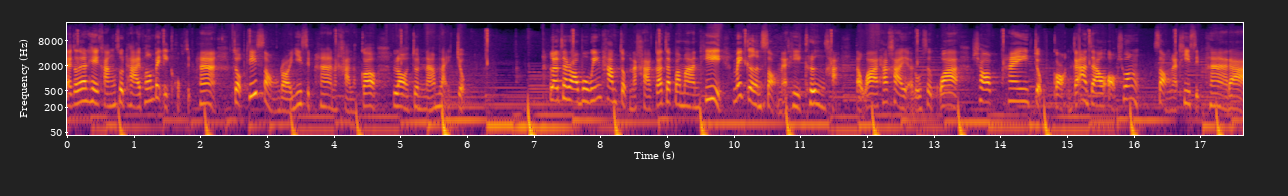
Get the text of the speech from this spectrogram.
แล้วก็จะเทครั้งสุดท้ายเพิ่มไปอีก 65 จบที่ 225 นะคะ แล้วก็รอจนน้ำไหลจบ เราจะรอบูวิ่งทำจบนะคะ ก็จะประมาณที่ไม่เกิน 2 นาทีครึ่งค่ะ แต่ว่าถ้าใครรู้สึกว่าชอบให้จบก่อนก็อาจจะเอาออกช่วง 2 นาที 15 ได้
